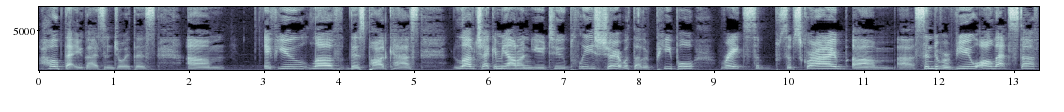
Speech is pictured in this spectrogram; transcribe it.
I hope that you guys enjoyed this. Um, if you love this podcast, love checking me out on YouTube, please share it with other people. Rate, sub- subscribe, um, uh, send a review, all that stuff.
